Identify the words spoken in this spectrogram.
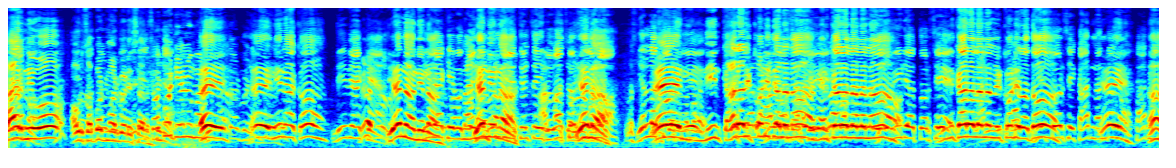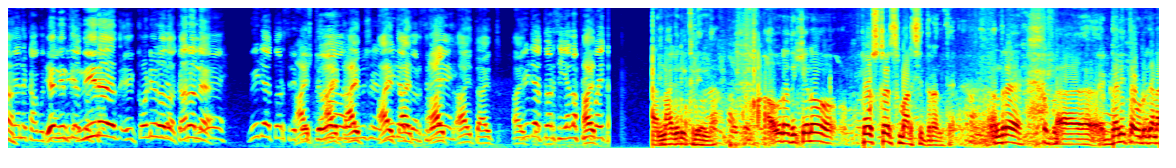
ಸರ್ ಅವ್ರು ಸಪೋರ್ಟ್ ಮಾಡಬೇಡಿ ಸರ್ ನೀನ್ ಯಾಕೋ? ನೀವ್ ಯಾಕೆ? ಏನು ನೀನು? ಏನ್ ಏನು? ಕಾರಲ್ಲಿ ಇಟ್ಕೊಂಡಿದ್ಯಲ್ಲ ನಿನ್ ಕಾರಲ್ಲೆಲ್ಲ ವಿಡಿಯೋ ತೋರ್ಸಿ. ನಿನ್ ಕಾರಲ್ಲೆಲ್ಲ ಇಟ್ಕೊಂಡಿರೋದು? ಏನ್ ನೀನೇ ಇಟ್ಕೊಂಡಿರೋದು ಕಾರಲ್ಲೇ? ವಿಡಿಯೋ ತೋರ್ಸ್ರಿ ಆಯ್ತು ಆಯ್ತು ಆಯ್ತು ಆಯ್ತು ವಿಡಿಯೋ ಆಯ್ತು ತೋರ್ಸ್ರಿ. ಆಯ್ತು ಆಯ್ತು ಆಯ್ತು ವಿಡಿಯೋ ಆಯ್ತು ತೋರ್ಸಿ ಎಲ್ಲ ಪ್ರೂಫ್ ನಾಗರಿಕರಿಂದ. ಅವ್ರು ಅದಕ್ಕೇನೋ ಪೋಸ್ಟರ್ಸ್ ಮಾಡಿಸಿದ್ರಂತೆ. ಅಂದರೆ ದಲಿತ ಹುಡುಗನ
